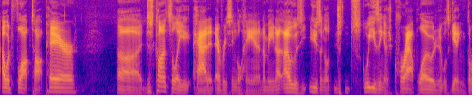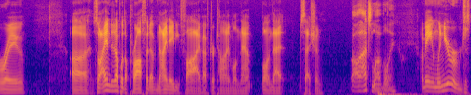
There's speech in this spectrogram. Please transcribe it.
I would flop top pair, uh, just constantly had it every single hand. I mean, I, I was using a just squeezing a crap load, and it was getting through. Uh, so I ended up with a profit of 985 after time on that on that session. Oh, that's lovely. I mean, when you're just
